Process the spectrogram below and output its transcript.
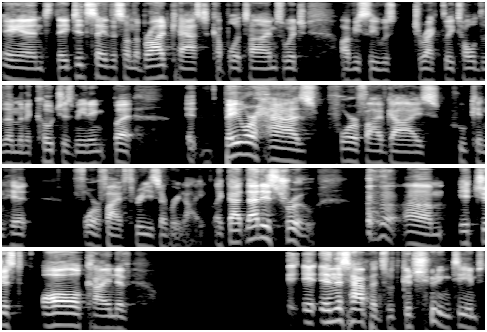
And they did say this on the broadcast a couple of times, which obviously was directly told to them in a coaches meeting. But it, Baylor has four or five guys who can hit four or five threes every night. Like that, that is true. um, it just all kind of, it, and this happens with good shooting teams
